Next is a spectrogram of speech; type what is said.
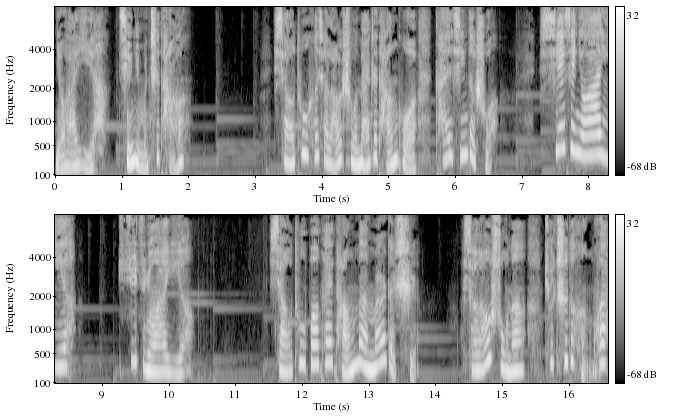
牛阿姨呀，请你们吃糖。小兔和小老鼠拿着糖果，开心的说：“谢谢牛阿姨，谢谢牛阿姨。”小兔剥开糖，慢慢的吃，小老鼠呢，却吃的很快。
